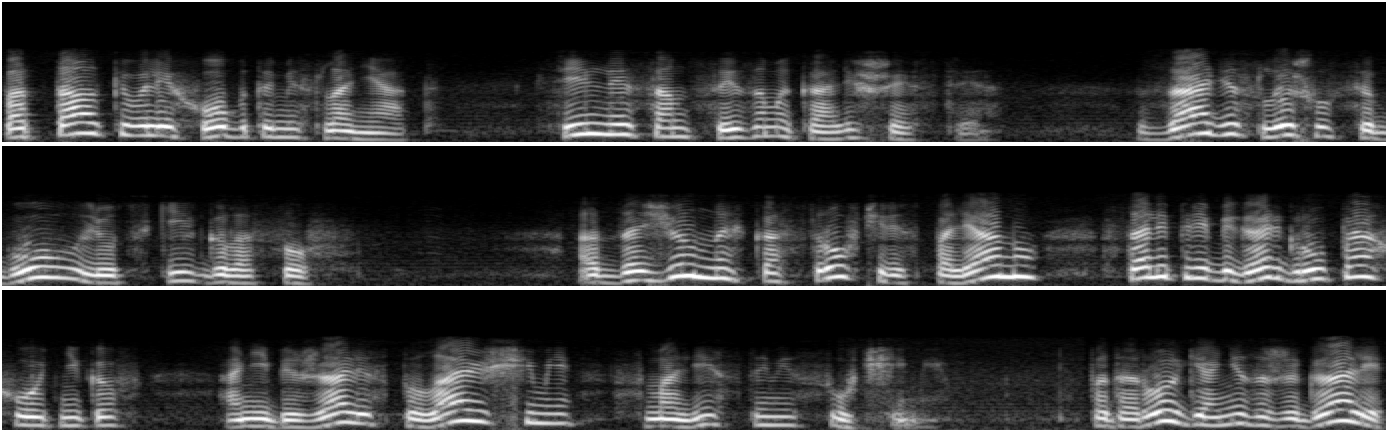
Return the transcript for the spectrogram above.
подталкивали хоботами слонят. Сильные самцы замыкали шествие. Сзади слышался гул людских голосов. От зажженных костров через поляну стали перебегать группы охотников. Они бежали с пылающими смолистыми сучьями. По дороге они зажигали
